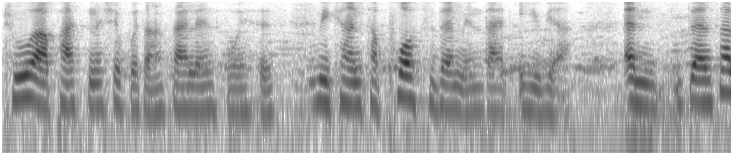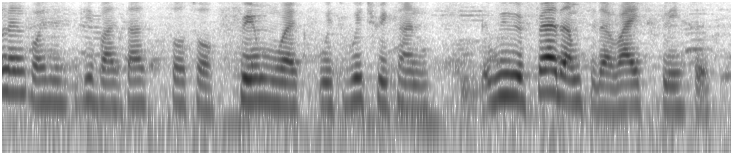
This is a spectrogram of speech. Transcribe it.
Through our partnership with Unsilenced Voices, we can support them in that area. And the Unsilenced Voices give us that sort of framework with which we can, we refer them to the right places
